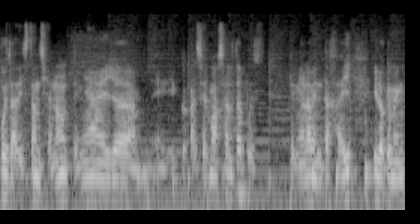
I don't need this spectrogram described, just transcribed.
pues la distancia, ¿no? Tenía ella, eh, al ser más alta, pues tenía la ventaja ahí. Y lo que me,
